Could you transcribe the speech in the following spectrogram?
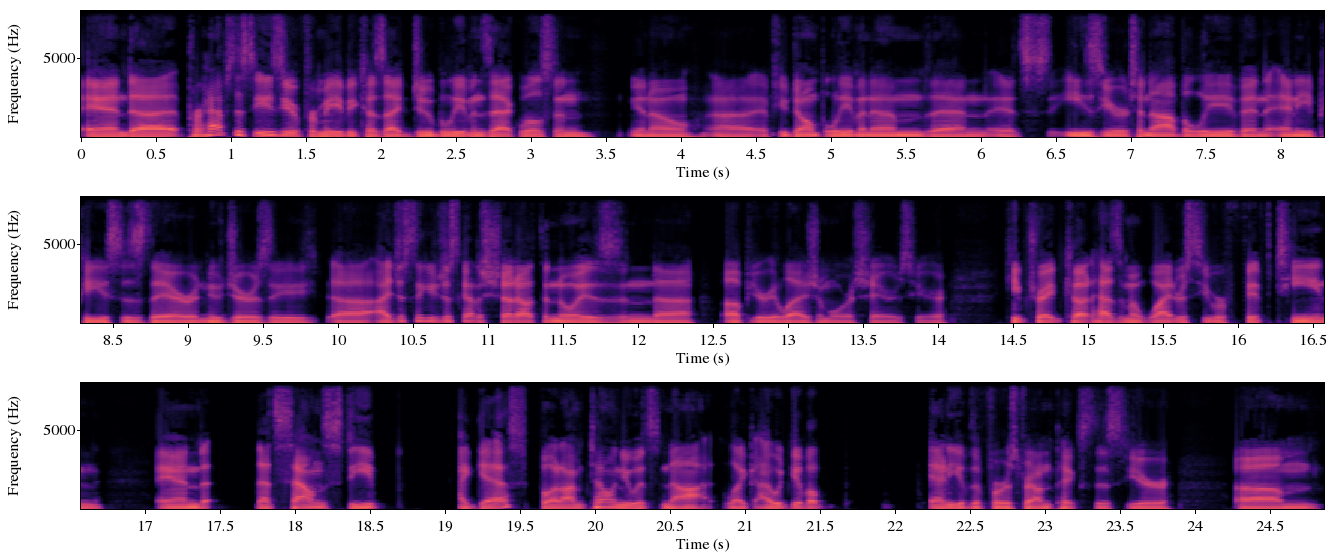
and uh, perhaps it's easier for me because I do believe in Zach Wilson. You know, uh, if you don't believe in him, then it's easier to not believe in any pieces there in New Jersey. Uh, I just think you just got to shut out the noise and uh, up your Elijah Moore shares here. Keep Trade Cut has him a wide receiver 15, and that sounds steep, I guess, but I'm telling you it's not. Like, I would give up any of the first round picks this year. Um,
